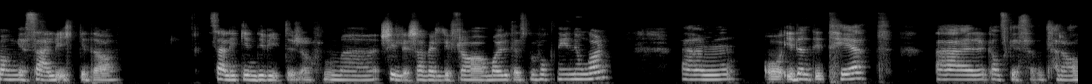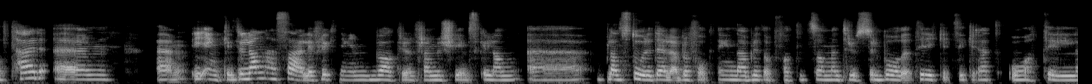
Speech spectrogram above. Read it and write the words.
mange, særlig ikke da Særlig ikke individer som skiller seg veldig fra majoritetsbefolkningen i Ungarn. Og identitet er ganske sentralt her. I enkelte land har særlig flyktninger med bakgrunn fra muslimske land blant store deler av befolkningen da blitt oppfattet som en trussel både til rikets sikkerhet og til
